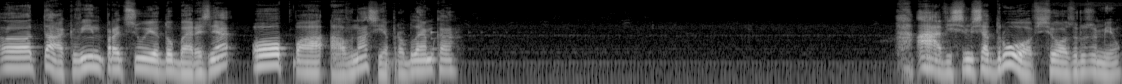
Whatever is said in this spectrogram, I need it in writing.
Е, так, він працює до березня. Опа, а в нас є проблемка. А, 82-го, все, зрозумів.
